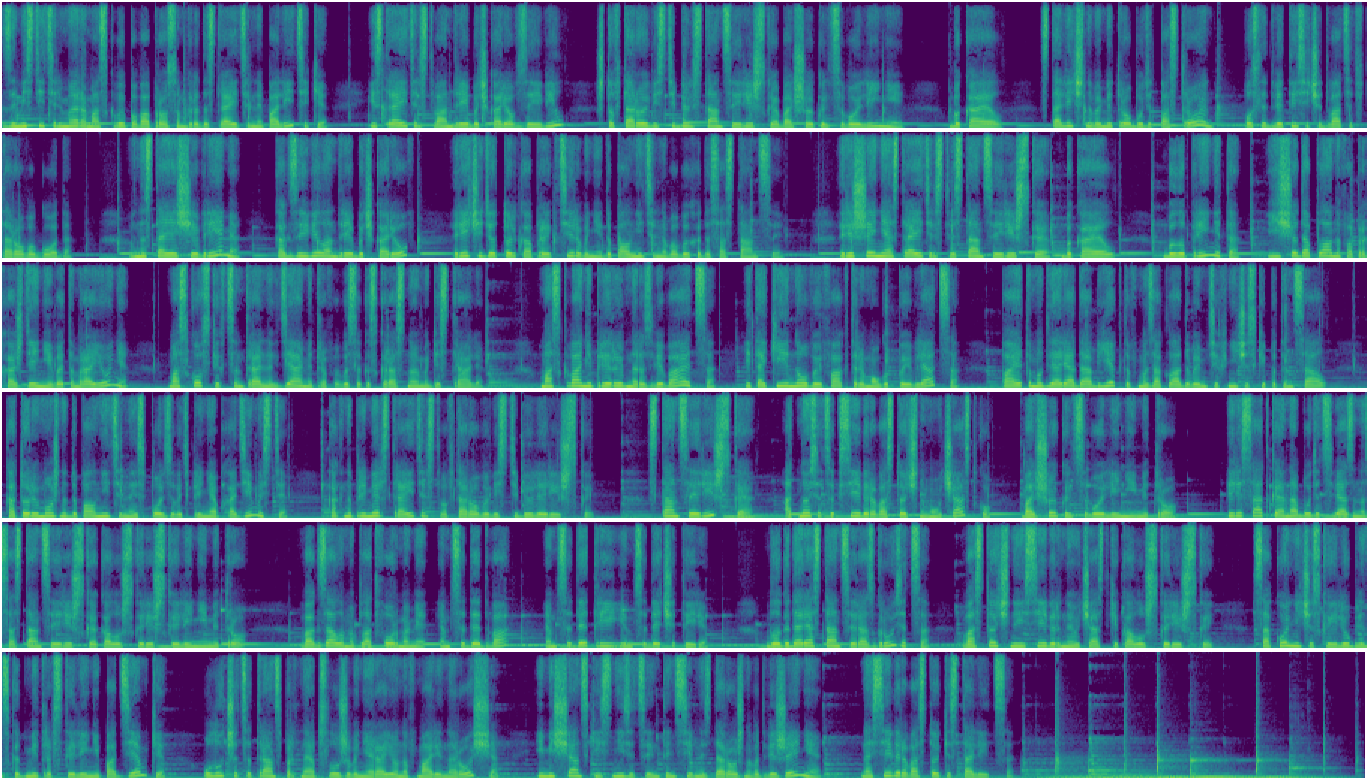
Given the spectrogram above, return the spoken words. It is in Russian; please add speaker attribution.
Speaker 1: заместитель мэра Москвы по вопросам градостроительной политики и строительства Андрей Бочкарев заявил, что второй вестибюль станции Рижская большой кольцевой линии БКЛ столичного метро будет построен после 2022 года. В настоящее время, как заявил Андрей Бочкарев, речь идет только о проектировании дополнительного выхода со станции. Решение о строительстве станции Рижская БКЛ было принято еще до планов о прохождении в этом районе московских центральных диаметров и высокоскоростной магистрали. Москва непрерывно развивается, и такие новые факторы могут появляться, поэтому для ряда объектов мы закладываем технический потенциал, который можно дополнительно использовать при необходимости, как, например, строительство второго вестибюля Рижской. Станция Рижская относится к северо-восточному участку большой кольцевой линии метро. Пересадкой она будет связана со станцией Рижская Калужско-Рижской линии метро, вокзалом и платформами МЦД-2, МЦД-3 и МЦД-4. Благодаря станции разгрузится восточные и северные участки Калужско-Рижской, Сокольнической и Люблинско-Дмитровской линии подземки, улучшится транспортное обслуживание районов Марина Роща и Мещанский снизится интенсивность дорожного движения на северо-востоке столицы.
